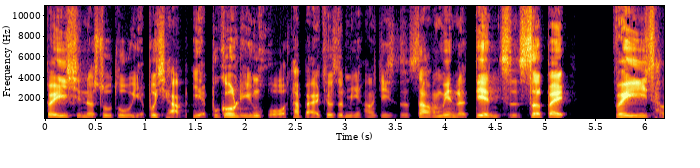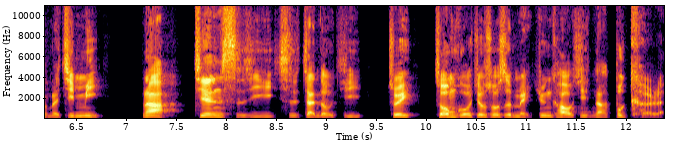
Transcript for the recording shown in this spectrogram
飞行的速度也不强，也不够灵活。它本来就是民航机，只是上面的电子设备非常的精密。那歼十一是战斗机，所以中国就说是美军靠近，那不可能。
